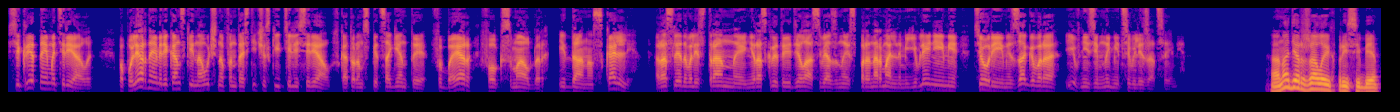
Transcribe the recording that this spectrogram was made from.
Секретные материалы. Популярный американский научно-фантастический телесериал, в котором спецагенты ФБР Фокс Малдер и Дана Скалли расследовали странные нераскрытые дела, связанные с паранормальными явлениями, теориями заговора и внеземными цивилизациями. Она держала их при себе.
